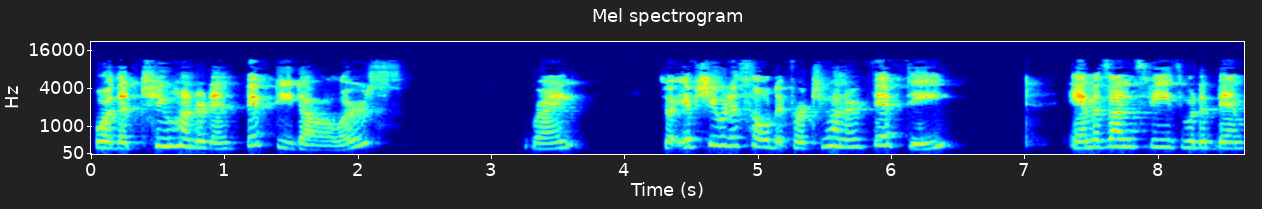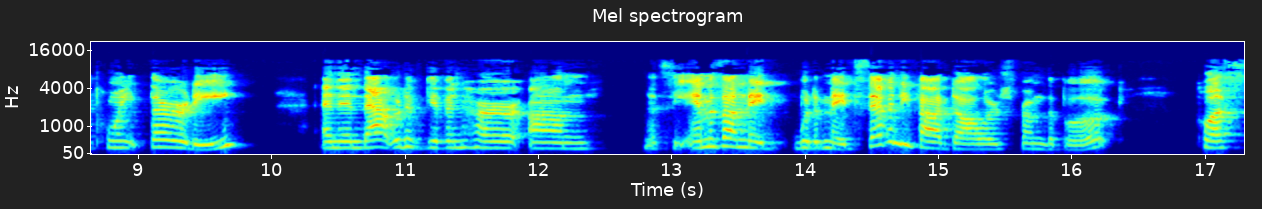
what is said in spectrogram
for the $250 right? So if she would have sold it for 250 amazon's fees would have been 0.30 and then that would have given her um, let's see amazon made would have made $75 from the book plus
